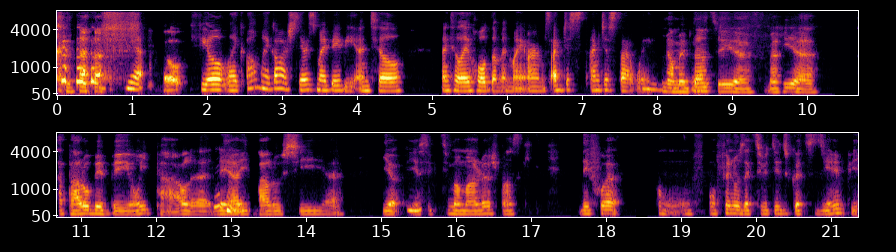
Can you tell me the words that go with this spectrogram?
Yeah. go feel like oh my gosh there's my baby until until I hold them in my arms. I'm just I'm just that way. Mais en même temps, tu sais, euh, Marie, elle, elle parle au bébé, on y parle. euh, Léa, Mhm. il parle aussi. euh, Il y, a, il y a ces petits moments-là, je pense que des fois, on, on fait nos activités du quotidien, puis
